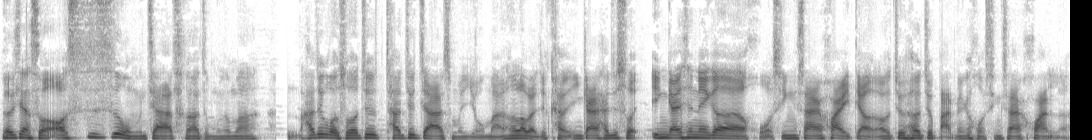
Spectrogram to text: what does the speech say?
然后想说哦，是是我们家的车啊，怎么了吗？他就跟我说，就他就加了什么油嘛，然后老板就看，应该他就说应该是那个火星塞坏掉，然后最后就把那个火星塞换了。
